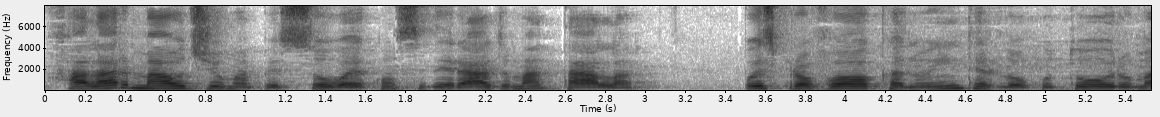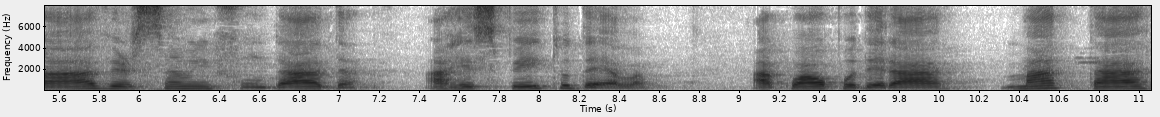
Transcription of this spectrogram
falar mal de uma pessoa é considerado matá-la, pois provoca no interlocutor uma aversão infundada a respeito dela. a qual poderá matar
